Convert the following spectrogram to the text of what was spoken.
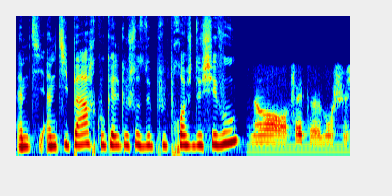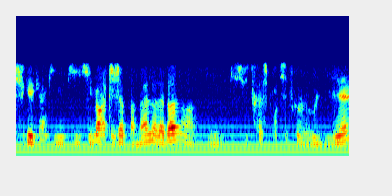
un petit, un petit parc ou quelque chose de plus proche de chez vous? Non, en fait, bon, je suis quelqu'un qui, qui, qui marche déjà pas mal à la base, hein, qui, sportif, comme je vous le disais.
